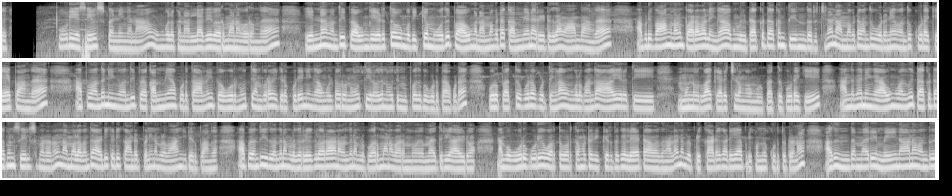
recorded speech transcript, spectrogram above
கூடையை சேல்ஸ் பண்ணிங்கன்னா உங்களுக்கு நல்லாவே வருமானம் வருங்க. என்ன வந்து இப்போ அவங்க எடுத்து அவங்க விற்கும் போது இப்போ அவங்க நம்மக்கிட்ட கம்மியான ரேட்டுக்கு தான் வாங்குவாங்க அப்படி வாங்கினாலும் பரவாயில்லைங்க. அவங்களுக்கு டக்கு டக்குன்னு தீர்ந்துருச்சுன்னா நம்மக்கிட்ட வந்து உடனே வந்து கூட கேட்பாங்க. அப்போ வந்து நீங்கள் வந்து இப்போ கம்மியாக கொடுத்தாலும் இப்போ ஒரு நூற்றி ஐம்பது ரூபா விற்கிற கூட நீங்கள் அவங்கள்ட்ட ஒரு நூற்றி இருபது நூற்றி முப்பதுக்கு கொடுத்தா கூட ஒரு பத்து கூட கொடுத்தீங்களா உங்களுக்கு வந்து ஆயிரத்தி முந்நூறுரூவா கிடச்சிருங்க உங்களுக்கு பத்து கூடைக்கு. அந்த மாதிரி நீங்கள் அவங்க வந்து டக்கு டக்குன்னு சேல்ஸ் பண்ணுறதுனால நம்மளை வந்து அடிக்கடி கான்டாக்ட் பண்ணி நம்மளை வாங்கி வாங்கிட்டு இருப்பாங்க. அப்போ வந்து இது வந்து நம்மளுக்கு ரெகுலராக வந்து நம்மளுக்கு வருமானம் வர மாதிரி ஆகிடும் நம்ம ஒரு கூட ஒருத்த ஒருத்தவங்கள்ட்ட விற்கிறதுக்கு லேட் ஆகாதனால நம்ம இப்படி கடை கடையாக இப்படி கொண்டு கொடுத்துட்டோன்னா அதுவும் இந்த மாதிரி மெயினான வந்து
